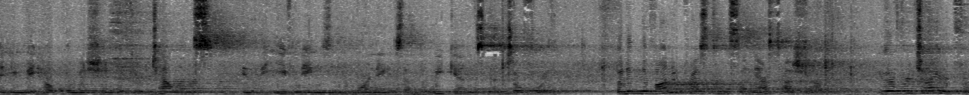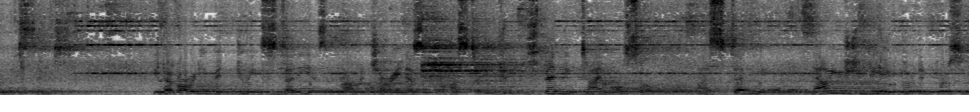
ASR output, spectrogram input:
and you may help the mission with your talents in the evenings, in the mornings, and the weekends, and so forth. But in the Vanaprastha and ashram, you have retired from these things. You have already been doing study as a brahmachari and as a grahasta. You spending time also uh, studying. Now you should be a learned person.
